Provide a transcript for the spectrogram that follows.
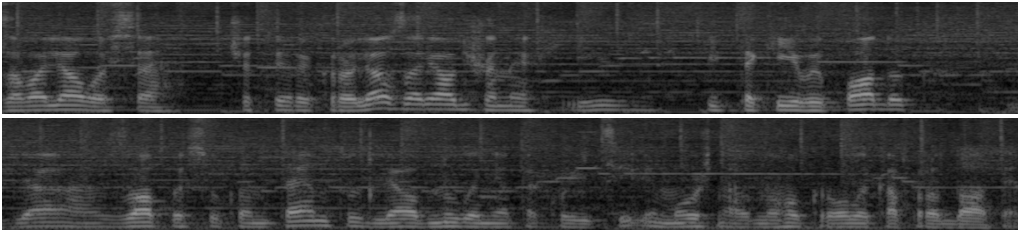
завалялося 4 кроля заряджених, і під такий випадок для запису контенту, для обнулення такої цілі можна одного кролика продати.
